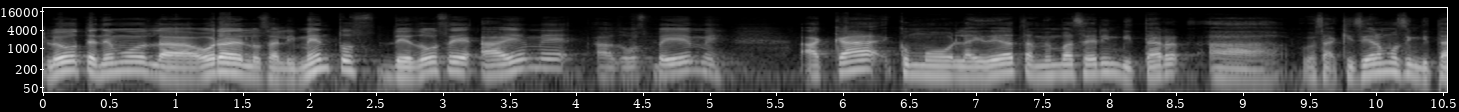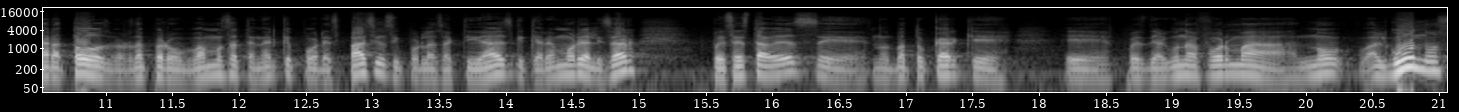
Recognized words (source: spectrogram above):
luego tenemos la hora de los alimentos de 12 a.m. a 2 p.m. Acá, como la idea también va a ser invitar a, o sea, quisiéramos invitar a todos, ¿verdad? Pero vamos a tener que por espacios y por las actividades que queremos realizar, pues esta vez eh, nos va a tocar que, eh, pues de alguna forma, no, algunos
